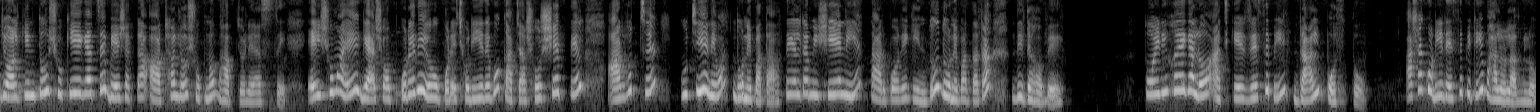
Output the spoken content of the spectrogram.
জল কিন্তু শুকিয়ে গেছে, বেশ একটা আঠালো শুকনো ভাব চলে আসছে। এই সময়ে গ্যাস অফ করে দিয়ে উপরে ছড়িয়ে দেব কাঁচা সর্ষের তেল আর হচ্ছে কুচিয়ে নেওয়া ধনে পাতা তেলটা মিশিয়ে নিয়ে তারপরে কিন্তু ধনে পাতাটা দিতে হবে। তৈরি হয়ে গেল আজকের রেসিপি ডাল পোস্ত। আশা করি রেসিপিটি ভালো লাগল।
